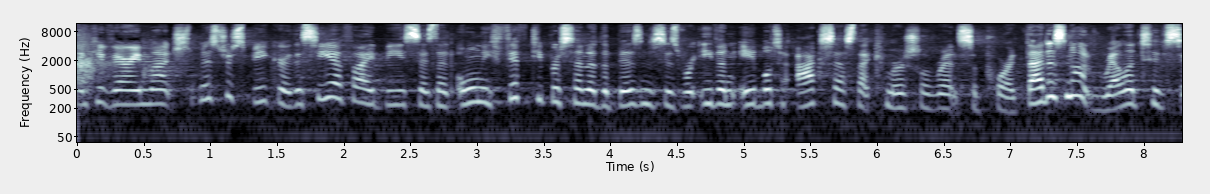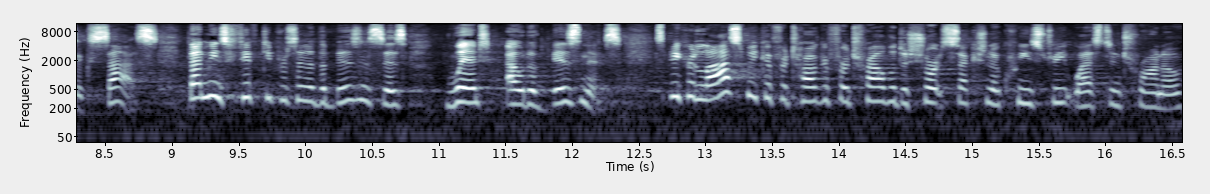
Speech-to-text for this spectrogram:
Thank you very much. Mr. Speaker, the CFIB says that only 50% of the businesses were even able to access that commercial rent support. That is not relative success. That means 50% of the businesses went out of business. Speaker, last week a photographer traveled a short section of Queen Street West in Toronto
